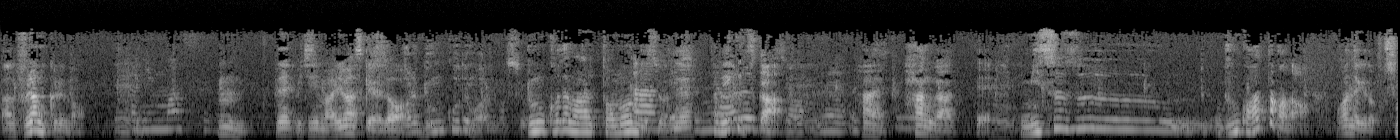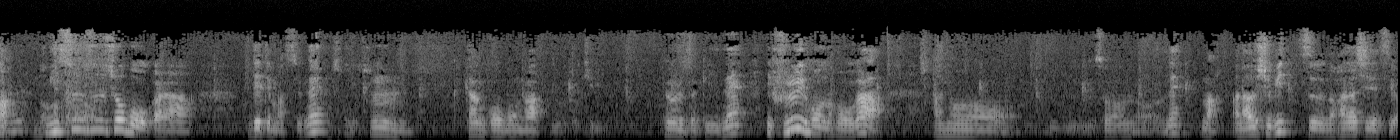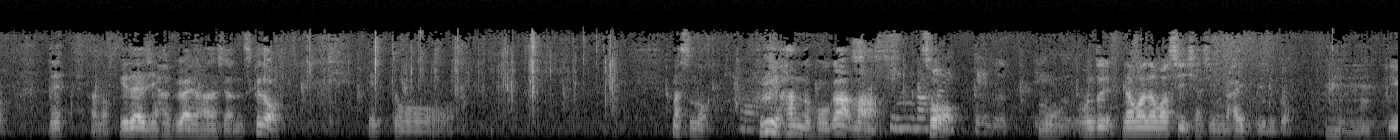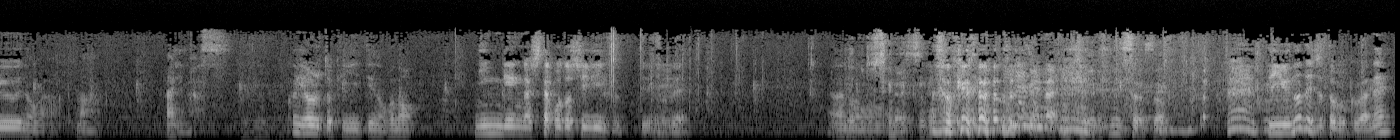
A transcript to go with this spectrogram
あのフランクルの、あります。うんね、うちにもありますけれど。あれ文庫でもありますよ文庫でもあると思うんですよね。あ多分いくつか。ね。はい、版があって。みすず文庫あったかな？わかんないけど。まあみすず書房から出てますよね。そうん。単行本が。夜と霧。夜ときにね。で古い方の方があのーそのねまああのアウシュビッツの話ですよ。ね。あのユダヤ人迫害の話なんですけど。えっとまあその古い版の方がまあそう。もう本当に生々しい写真が入っているというのがまああります。これ「夜と霧」っていうのはこの人間がしたことシリーズっていうので、あそんなことしてないですね。そうそんなことしてないそうそう。っていうのでちょっと僕はね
